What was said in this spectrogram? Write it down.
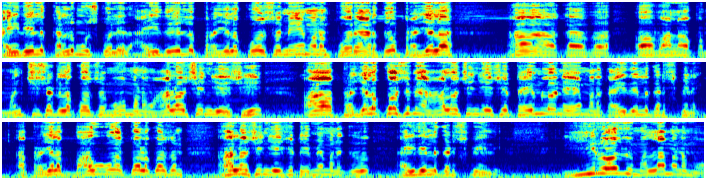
ఐదేళ్ళు కళ్ళు మూసుకోలేదు. ఐదేళ్ళు ప్రజల కోసమే మనం పోరాడుతూ ప్రజల వాళ్ళ ఒక మంచి చెడ్ల కోసము మనం ఆలోచన చేసి ఆ ప్రజల కోసమే ఆలోచన చేసే టైంలోనే మనకు ఐదేళ్ళు గడిచిపోయినాయి. ఆ ప్రజల బాగోగుల కోసం ఆలోచన చేసే టైమే మనకు ఐదేళ్ళు గడిచిపోయింది. ఈరోజు మళ్ళా మనము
